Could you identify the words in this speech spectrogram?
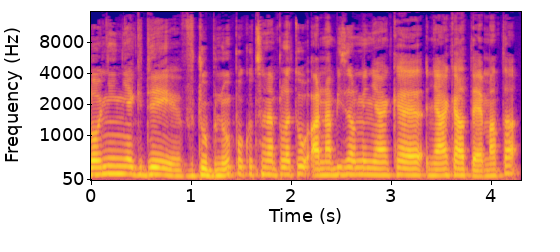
loni někdy v Dubnu, pokud se nepletu, a nabízel mi nějaké, nějaká témata uh,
